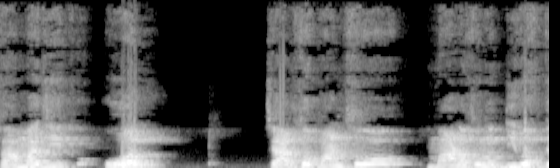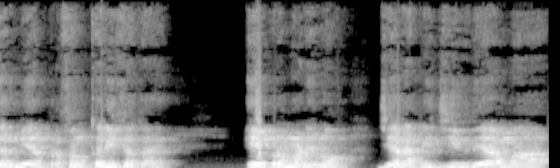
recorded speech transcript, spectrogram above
સામાજિક હોલ ચારસો પાંચસો માણસોનો દિવસ દરમિયાન પ્રસંગ કરી શકાય. એ પ્રમાણેનો જેનાથી જીવદયામાં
